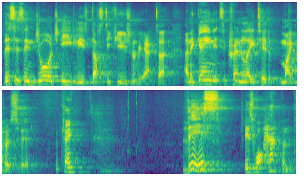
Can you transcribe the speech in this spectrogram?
This is in George Egely's Dusty Fusion Reactor, and again, it's a crenellated microsphere, okay? This is what happened.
